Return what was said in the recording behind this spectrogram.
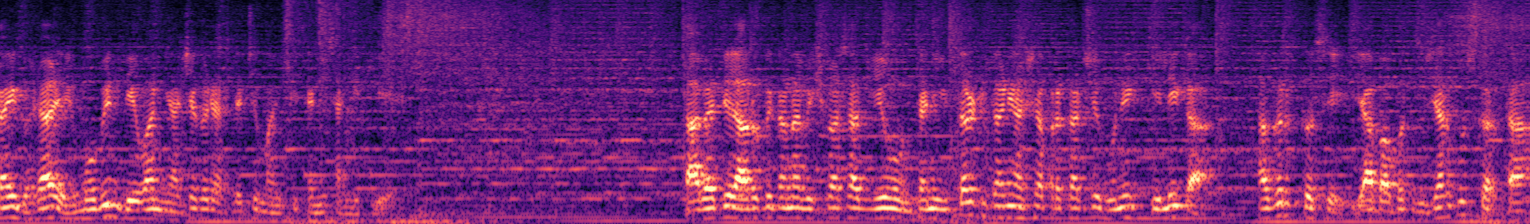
काही घड्याळे मोबिन देवान याच्याकडे असल्याची माहिती त्यांनी सांगितली आहे. ताब्यातील आरोपितांना विश्वासात घेऊन त्यांनी इतर ठिकाणी अशा प्रकारचे गुन्हे केले का? अगर कसे याबाबत विचारपूस करता.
